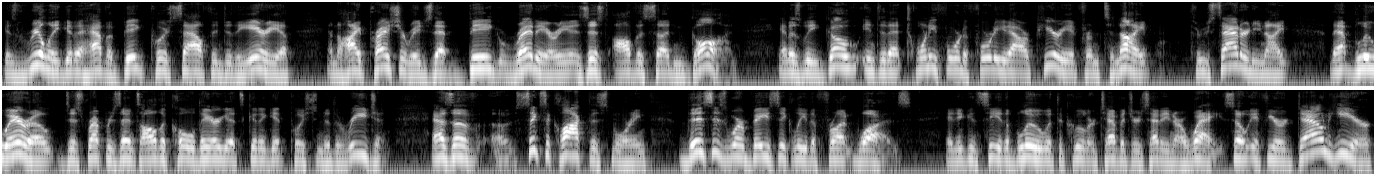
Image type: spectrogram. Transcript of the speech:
is really going to have a big push south into the area and the high pressure ridge, that big red area, is just all of a sudden gone. And as we go into that 24 to 48 hour period from tonight through Saturday night, that blue arrow just represents all the cold air that's going to get pushed into the region. As of uh, 6 o'clock this morning, this is where basically the front was. And you can see the blue with the cooler temperatures heading our way. So if you're down here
